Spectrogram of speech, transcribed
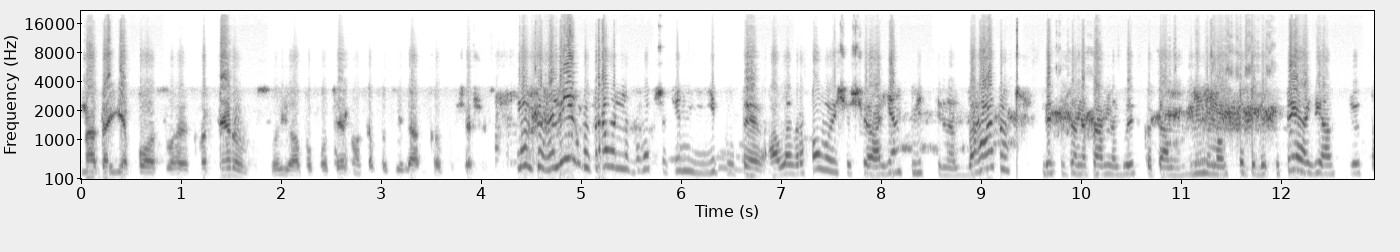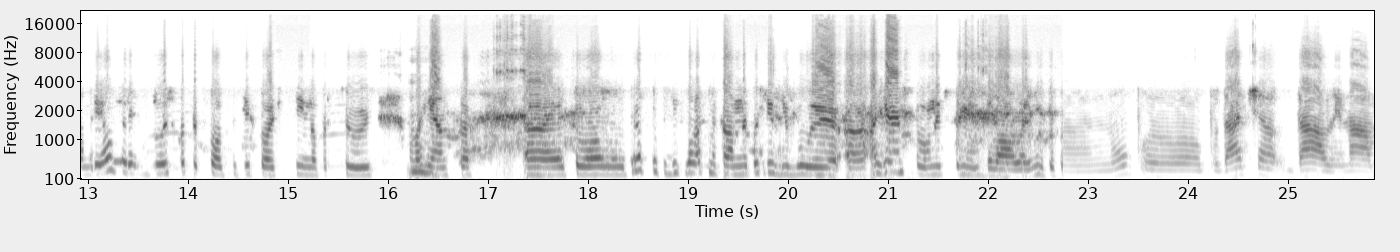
надає послуги квартиру свою або будинок, або ділянку, або ще щось. Ну, взагалі, якби правильно було б, щоб він її платив. Але враховуючи, що агент місті нас багато, десь вже, напевно, близько там мінімум 150 агентств, плюс там ріелторів близько 500, це ті, хто офіційно працюють в агентствах, е, то просто тоді власникам не потрібні були е, агентства, вони самі здавали. Ну, тобто, Е, Ну, подача дали нам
